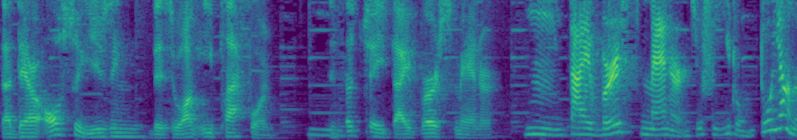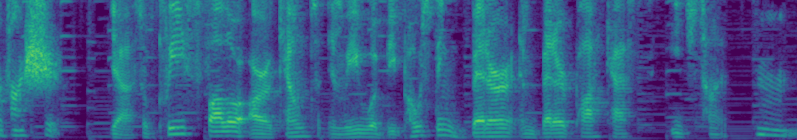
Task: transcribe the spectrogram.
that they are also using this Wang Yi platform in 嗯 such a diverse manner. 嗯，diverse manner 就是一种多样的方式。 Yeah, so please follow our account and we would be posting better and better podcasts each time. 嗯，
